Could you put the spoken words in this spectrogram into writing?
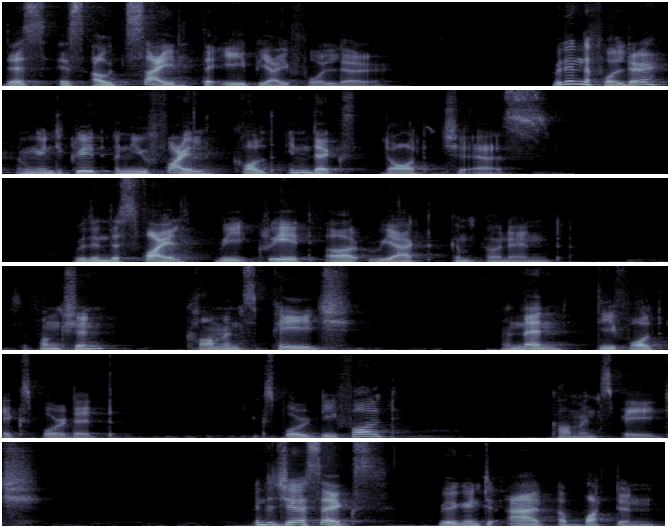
This is outside the API folder. Within the folder, I'm going to create a new file called index.js. Within this file, we create our React component. So function, comments page, and then default exported. Export default, comments page. In the JSX, we are going to add a button.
